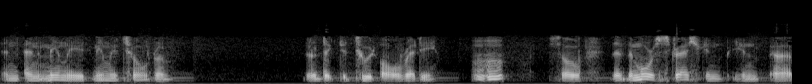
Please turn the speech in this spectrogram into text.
and, and mainly mainly children. They're addicted to it already. hmm So the, the more stress you can you can uh,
